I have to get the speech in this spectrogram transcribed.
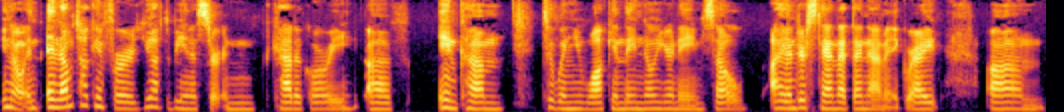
you know, and, and I'm talking for you have to be in a certain category of income to when you walk in, they know your name. So I understand that dynamic, right? Um,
